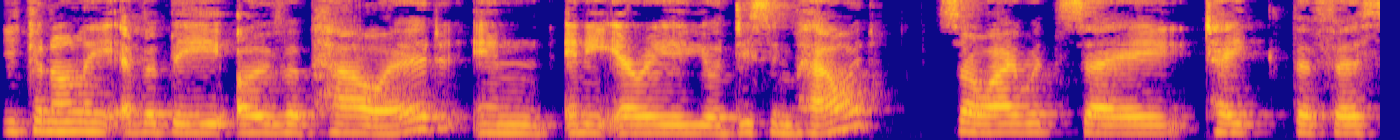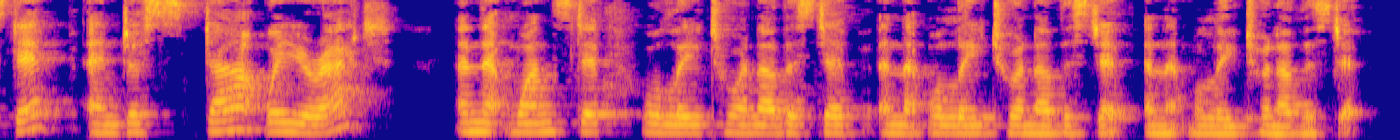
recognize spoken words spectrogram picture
you can only ever be overpowered in any area you're disempowered. So I would say take the first step and just start where you're at. And that one step will lead to another step and that will lead to another step and that will lead to another step.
